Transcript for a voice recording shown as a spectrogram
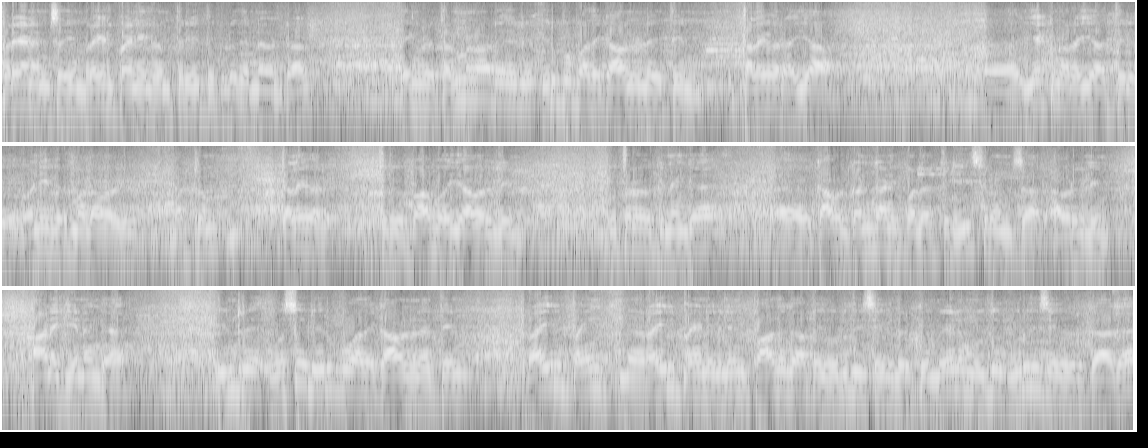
பிரயாணம் செய்யும் ரயில் பயணிகளிடம் தெரிவித்துக் கொள்வது என்னவென்றால் எங்களுடைய தமிழ்நாடு உருப்புபாதை காவல் நிலையத்தின் தலைவர் ஐயா இயக்குனர் ஐயா திரு வணிபெருமாள் அவர்கள் மற்றும் தலைவர் திரு பாபு ஐயா அவர்களின் உத்தரவுக்கு இணங்க காவல் கண்காணிப்பாளர் திரு ஈஸ்வரன் சார் அவர்களின் ஆணைக்கு இணங்க இன்று ஒசூர் இருப்புவாதை காவல் நிலையத்தில் ரயில் பயன் ரயில் பயணிகளின் பாதுகாப்பை உறுதி செய்வதற்கு மேலும் உது- உறுதி செய்வதற்காக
